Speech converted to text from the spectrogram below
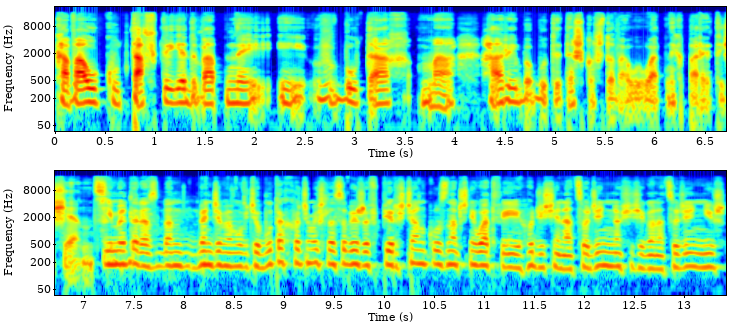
kawałku tafty jedwabnej i w butach ma Harry, bo buty też kosztowały ładnych parę tysięcy. I my teraz będziemy mówić o butach, choć myślę sobie, że w pierścionku znacznie łatwiej chodzi się na co dzień, nosi się go na co dzień niż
